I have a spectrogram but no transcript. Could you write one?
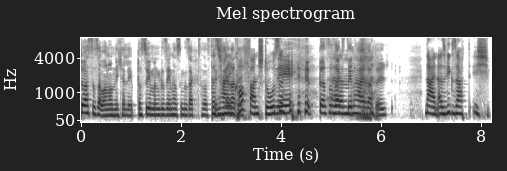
Du hast es aber noch nicht erlebt, dass du jemanden gesehen hast und gesagt hast, dass den ich mir den Kopf ich. anstoße. Nee, dass du sagst, ähm, den heirate ich. Nein, also wie gesagt, ich,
